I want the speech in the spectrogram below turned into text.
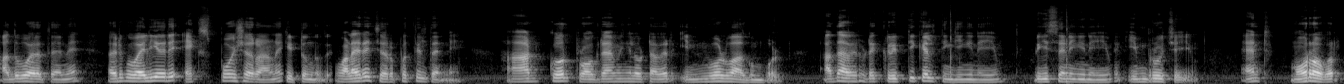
അതുപോലെ തന്നെ അവർക്ക് വലിയൊരു എക്സ്പോഷറാണ് കിട്ടുന്നത്. വളരെ ചെറുപ്പത്തിൽ തന്നെ ഹാർഡ് കോർ പ്രോഗ്രാമിങ്ങിലോട്ട് അവർ ഇൻവോൾവ് ആകുമ്പോൾ അത് അവരുടെ ക്രിറ്റിക്കൽ തിങ്കിങ്ങിനെയും റീസണിങ്ങിനെയും ഇംപ്രൂവ് ചെയ്യും. ആൻഡ് മോർ ഓവർ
